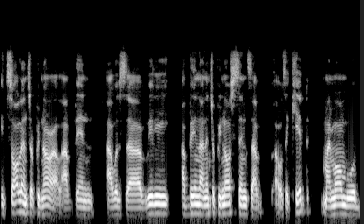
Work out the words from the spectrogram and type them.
it's all entrepreneurial. I've been, I was uh, really, I've been an entrepreneur since I've, I was a kid. My mom would,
